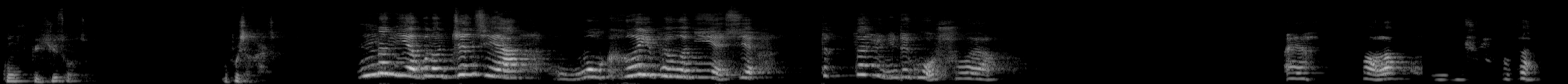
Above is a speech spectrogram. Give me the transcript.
功夫必须做足。我不想孩子。那你也不能真气啊！我可以配合你演戏，但但是你得跟我说呀。哎呀，好了，我去做饭。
